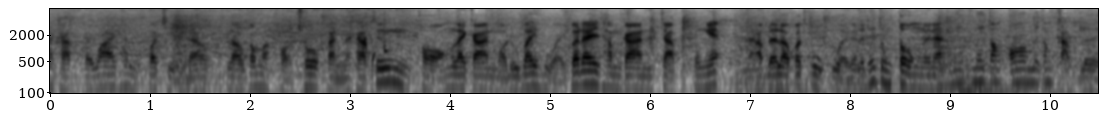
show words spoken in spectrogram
นะครับไปไหว้ท่านหลวงพ่อชิมแล้วเราก็มาขอโชคกันนะครับ ซึ่งของรายการหมอดูใบหวย ก็ได้ทำการจับตรงเนี้ยนะครับแล้วเราก็ถูกหวยกันเลยได้ตรงๆเลยนะไม่ไม่ต้องอ้อมไม่ต้องกลับเลย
